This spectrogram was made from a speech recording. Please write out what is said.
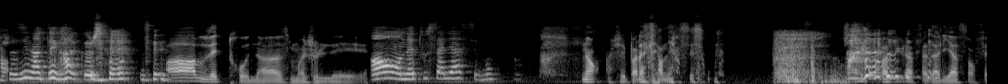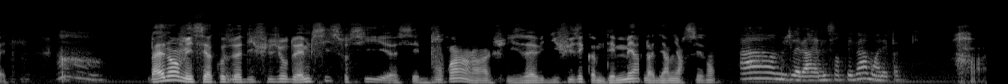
Ah. Choisis l'intégrale que j'ai. Ah, vous êtes trop naze, moi je l'ai. Oh, on a tous Alias, c'est bon. Non, j'ai pas la dernière saison. J'ai pas vu la fin d'Alias, en fait. Bah non, mais c'est à cause de la diffusion de M6 aussi. euh, C'est bourrin, là. Ils avaient diffusé comme des merdes la dernière saison. Ah, mais je l'avais regardé sur TVA, moi, à l'époque. Ah.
